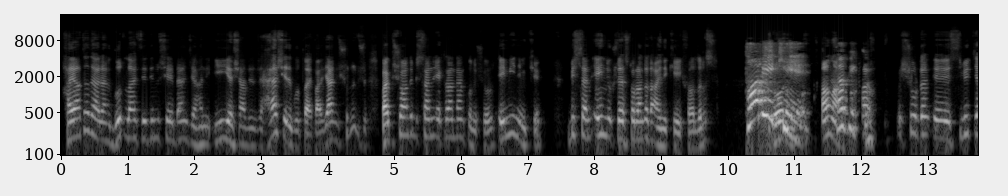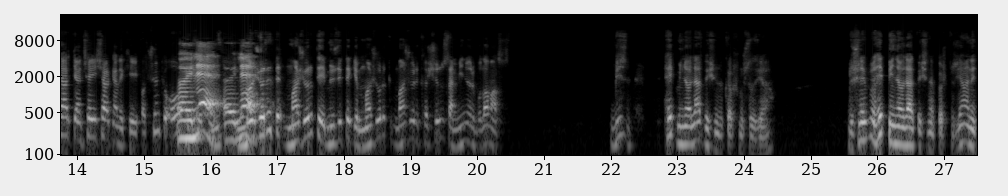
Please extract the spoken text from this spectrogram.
hayata değer yani good life dediğimiz şey bence hani iyi yaşam dediğimiz her şeyde good life var. Yani şunu düşün. Bak şu anda biz seninle ekrandan konuşuyoruz. Eminim ki biz sen en lüks restoranda da aynı keyfi alırız. Tabii Doğru. ki. Ama Tabii ki. Şurada e, simit yerken, çay içerken de keyif al. Çünkü o Öyle, öyle. majorite, majorite müzikteki majori, majori kaçırırsan minörü bulamazsın. Biz hep minörler peşinde koşmuşuz ya. Düşünebiliyor musun? Hep minörler peşinde koşmuşuz. Yani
